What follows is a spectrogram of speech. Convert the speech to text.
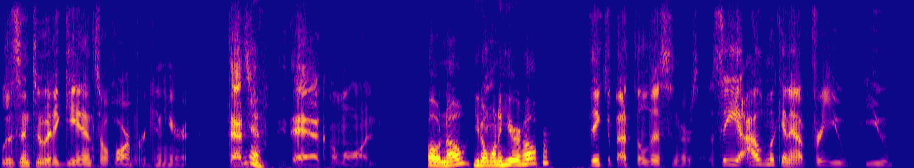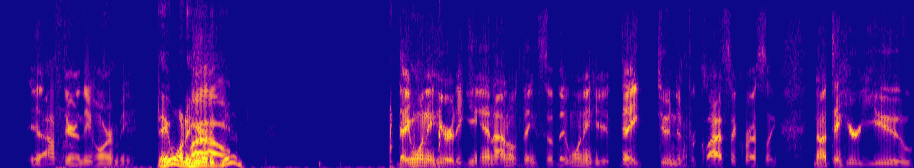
listen to it again so Harper can hear it. That's Yeah. yeah. Come on. Oh, no? You don't want to hear it, Harper? Think about the listeners. See, I'm looking out for you, you eh, out there in the army. They want to hear it again. They want to hear it again. I don't think so. They want to hear. They tuned in for classic wrestling, not to hear you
